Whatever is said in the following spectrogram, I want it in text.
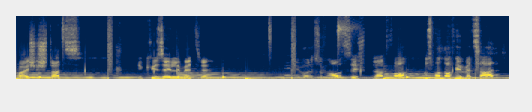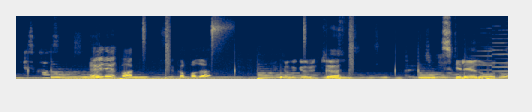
Speicher Stadt, 250 metre. Wir wollen zum Aussichtsplattform. Muss man dafür bezahlen? Ist kostenlos. Evet evet var. Üstü kapalı. Harika bir görüntü. İskeleye doğru.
